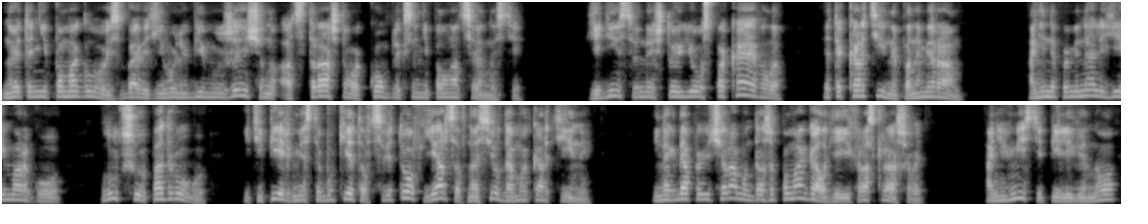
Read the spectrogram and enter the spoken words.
но это не помогло избавить его любимую женщину от страшного комплекса неполноценности. Единственное, что ее успокаивало, это картины по номерам, они напоминали ей Марго, лучшую подругу, и теперь вместо букетов цветов Ярцев носил домой картины. Иногда по вечерам он даже помогал ей их раскрашивать. Они вместе пили вино,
